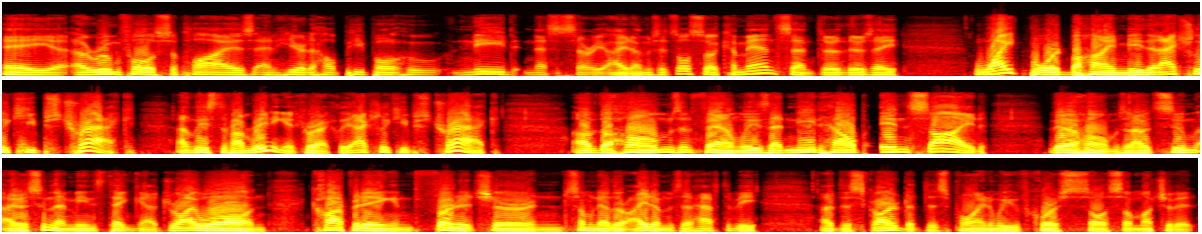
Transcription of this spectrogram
a, a room full of supplies and here to help people who need necessary items. It's also a command center. There's a whiteboard behind me that actually keeps track, at least if I'm reading it correctly, actually keeps track of the homes and families that need help inside their homes. And I would assume I assume that means taking out drywall and carpeting and furniture and so many other items that have to be uh, discarded at this point. We of course saw so much of it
